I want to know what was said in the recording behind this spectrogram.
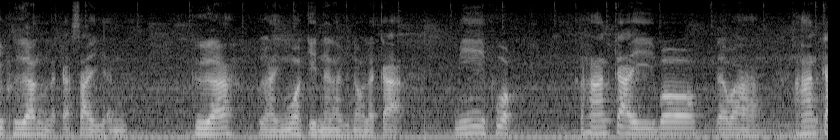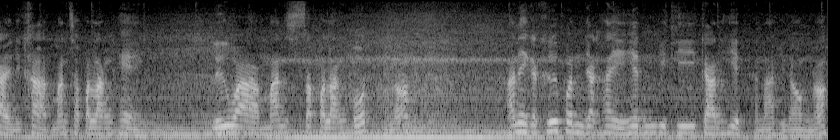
ยเพืองแล้วก็ใส่อันเกลือเพื่อให้งัวกินนะพี่น้องแล้วก็มีพวกอาหารไก่บ่แต่ว่าอาหารไก่นี่ขาดมันสับปะหลังแห้งหรือว่ามันสับปะหลังบดเนาะอันนี้ก็คือเพิ่นอยากให้เห็นวิธีการเฮ็ดหั้นนะพี่น้องเนาะ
